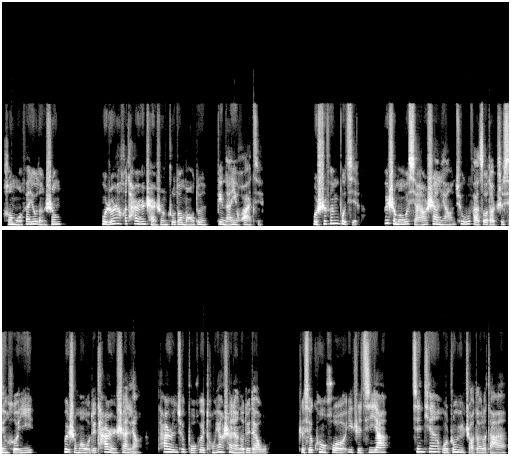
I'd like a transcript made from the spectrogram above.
和模范优等生，我仍然和他人产生诸多矛盾，并难以化解。我十分不解，为什么我想要善良却无法做到知行合一？为什么我对他人善良，他人却不会同样善良的对待我？这些困惑一直积压。今天我终于找到了答案，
